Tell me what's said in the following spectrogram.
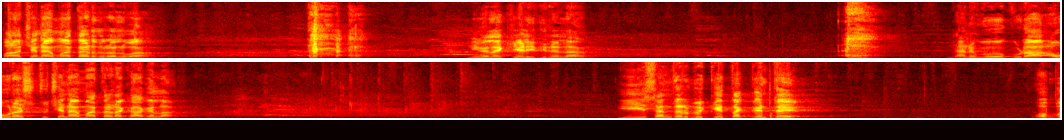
ಬಹಳ ಚೆನ್ನಾಗಿ ಮಾತಾಡಿದ್ರು ಅಲ್ವಾ? ನೀವೆಲ್ಲ ಕೇಳಿದ್ದೀರಲ್ಲ? ನನಗೂ ಕೂಡ ಅವರಷ್ಟು ಚೆನ್ನಾಗಿ ಮಾತಾಡೋಕ್ಕಾಗಲ್ಲ. ಈ ಸಂದರ್ಭಕ್ಕೆ ತಕ್ಕಂತೆ ಒಬ್ಬ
